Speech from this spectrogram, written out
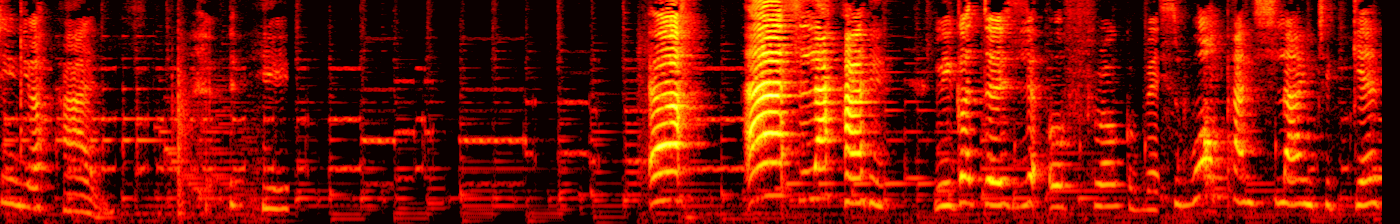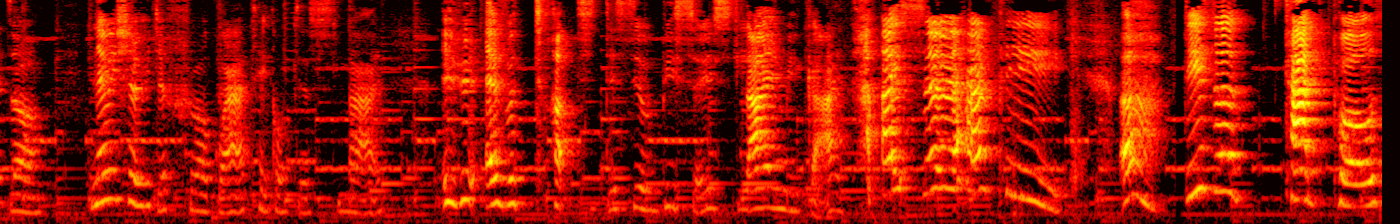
In your hand. ah! Ah, slime! We got those little frog bits. Swamp and slime together. Let me show you the frog while I take off the slime. If you ever touch this, it'll be so slimy, guys. I'm so happy. Ah, these are tadpoles,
